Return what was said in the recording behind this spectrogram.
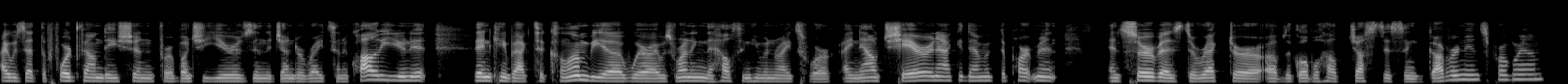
I was at the Ford Foundation for a bunch of years in the Gender Rights and Equality Unit then came back to Columbia where I was running the health and human rights work. I now chair an academic department and serve as director of the Global Health Justice and Governance Program.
